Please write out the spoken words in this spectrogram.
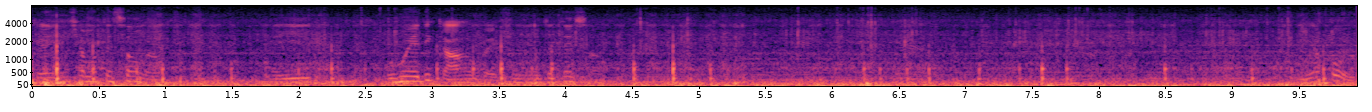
Velho, que não chama atenção não. Aí o ruim é de carro, velho, chama muita atenção. E apoio.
